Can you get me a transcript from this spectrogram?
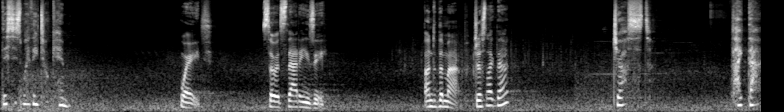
This is where they took him. Wait. So it's that easy? Under the map, just like that? Just like that.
